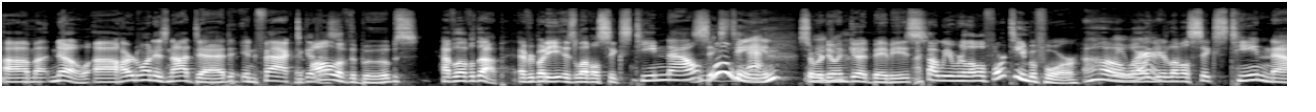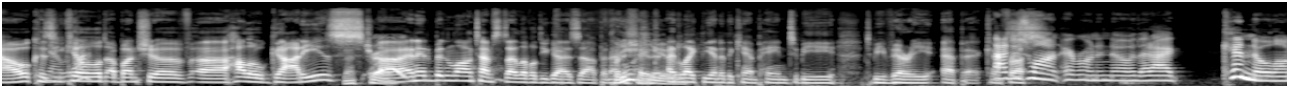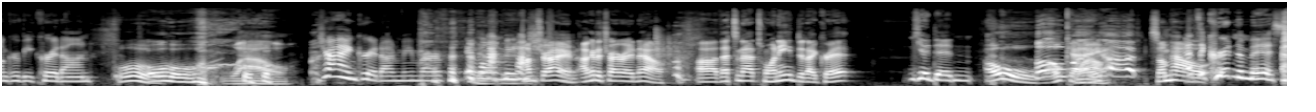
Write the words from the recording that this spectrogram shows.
Um, no, uh, Hardwon is not dead. In fact, goodness. all of the boobs have leveled up. Everybody is level 16 now. 16. So we're doing good, babies. I thought we were level 14 before. Oh, We well, were. you're level 16 now because Now you we killed a bunch of uh, hollow Gotties. That's true. Uh, and it had been a long time since I leveled you guys up, and I'd, Appreciate I'd, it. I'd like the end of the campaign to be to be very epic. And I for just us- want everyone to know that I can no longer be crit on. Oh, Wow. Try and crit on me, Murph. It won't mean I'm shit. trying. I'm gonna try right now. Uh, that's not 20. Did I crit? You didn't. Oh, okay. Somehow. That's a crit and a miss.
